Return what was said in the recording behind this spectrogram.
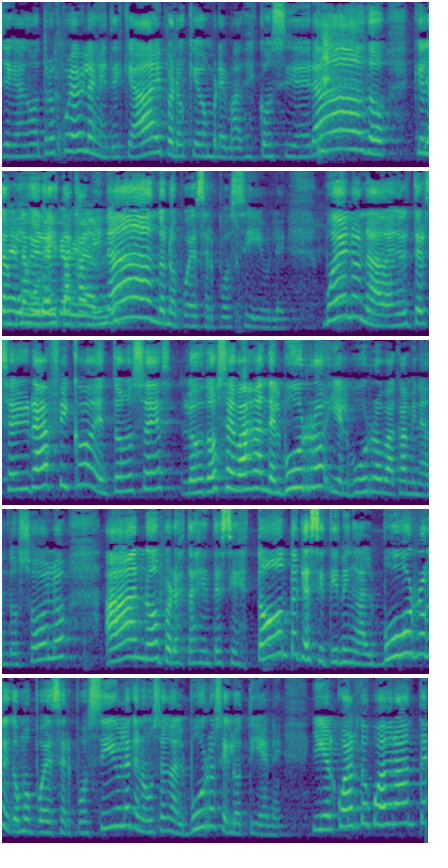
llegan a otro pueblo y la gente dice, ay, pero qué hombre más desconsiderado, que la mujer, está caminando, no puede ser posible. Bueno, nada, en el tercer gráfico entonces los dos se bajan del burro y el burro va caminando solo. Ah, no, pero esta gente sí es tonta, que si tienen al burro, que cómo puede ser posible que no usen al burro si lo tiene. Y en el cuarto cuadrante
